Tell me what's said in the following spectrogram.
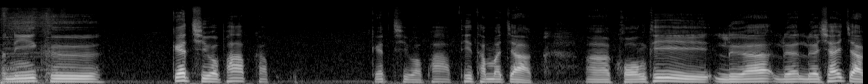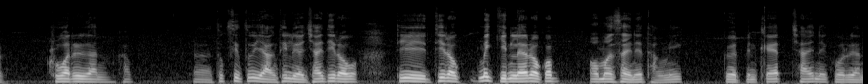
อันนี้คือแก๊สชีวภาพครับ แก๊สชีวภาพที่ทำมาจาก ของที่เหลือเหลือเหลือใช้จากครัวเรือนครับทุกสิ่งทุกอย่างที่เหลือใช้ที่เราที่ที่เราไม่กินแล้วเราก็เอามาใส่ในถังนี้เกิดเป็นแก๊สใช้ในครัวเรือน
